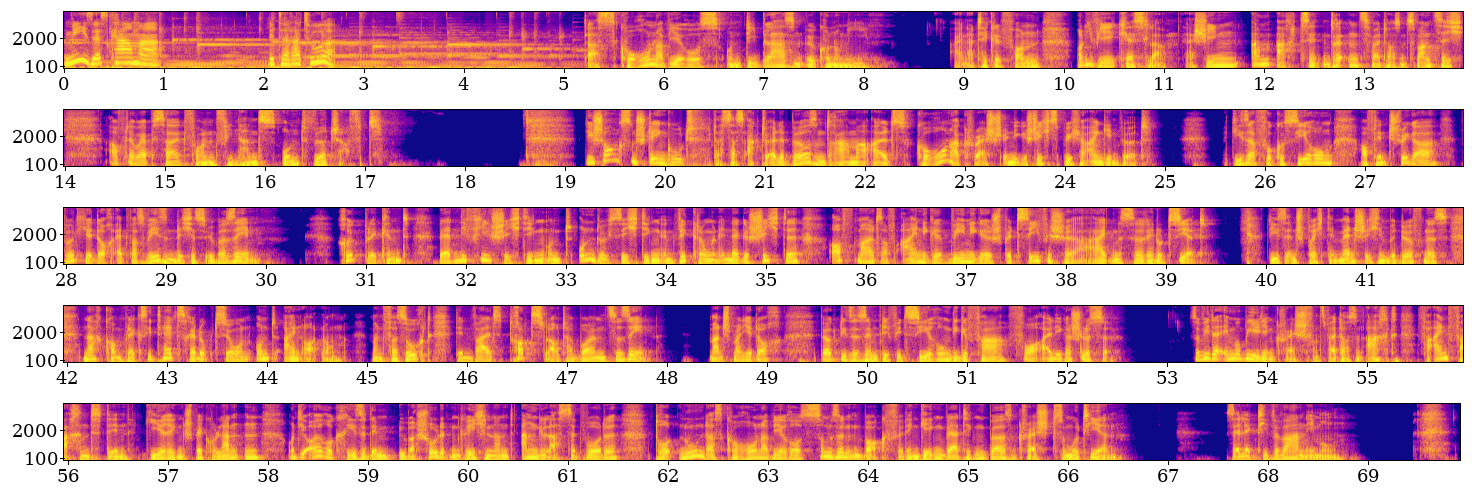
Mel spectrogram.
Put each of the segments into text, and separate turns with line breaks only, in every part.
Mises Karma. Literatur.
Das Coronavirus und die Blasenökonomie. Ein Artikel von Olivier Kessler erschien am 18.03.2020 auf der Website von Finanz und Wirtschaft. Die Chancen stehen gut, dass das aktuelle Börsendrama als Corona-Crash in die Geschichtsbücher eingehen wird. Dieser Fokussierung auf den Trigger wird jedoch etwas Wesentliches übersehen. Rückblickend werden die vielschichtigen und undurchsichtigen Entwicklungen in der Geschichte oftmals auf einige wenige spezifische Ereignisse reduziert. Dies entspricht dem menschlichen Bedürfnis nach Komplexitätsreduktion und Einordnung. Man versucht, den Wald trotz lauter Bäumen zu sehen. Manchmal jedoch birgt diese Simplifizierung die Gefahr voreiliger Schlüsse sowie der Immobiliencrash von 2008 vereinfachend den gierigen Spekulanten und die Eurokrise dem überschuldeten Griechenland angelastet wurde, droht nun das Coronavirus zum Sündenbock für den gegenwärtigen Börsencrash zu mutieren. Selektive Wahrnehmung.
